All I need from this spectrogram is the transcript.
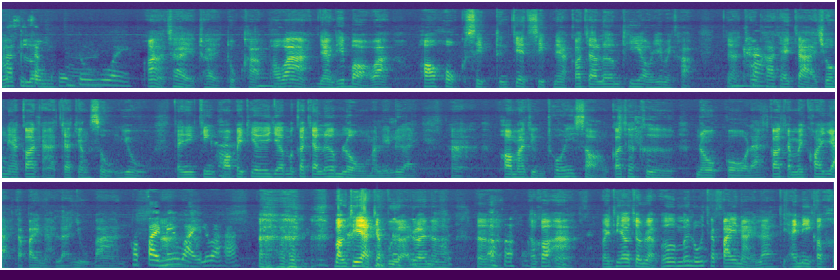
ลภาดษีลสังงคมด้วยอ่าใช่ใช่ถูกครับอืมเพราะว่าอย่างที่บอกว่าพอ 60ถึง70เนี่ยก็จะเริ่มเที่ยวใช่ไหมครับเนี่ย ช่วงค่ะ ค่าใช้จ่ายช่วงเนี้ยก็อาจจะยังสูงอยู่ แต่จริงๆ พอค่ะ ไปเที่ยวเยอะๆมันก็จะเริ่มลงมาเรื่อยๆอ่าพอมาถึงช่วงที่2ก็จะคือ no go แล้วก็จะไม่ค่อยอยากจะไปไหนละอยู่บ้านพอไปไม่ไหวหรือเปล่าคะ บางทีอาจจะเบื่อด้วยนะครับเออแล้วก็อะไปเที่ยวจนแบบเออไม่รู้จะไปไหนแล้วที่ไอ้นี่ก็เค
